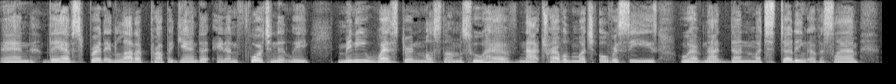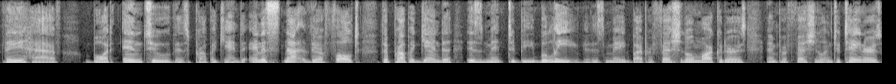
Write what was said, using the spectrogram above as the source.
and they have spread a lot of propaganda. And unfortunately, many Western Muslims who have not traveled much overseas, who have not done much studying of Islam, they have bought into this propaganda. And it's not their fault. The propaganda is meant to be believed. It is made by professional marketers and professional entertainers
